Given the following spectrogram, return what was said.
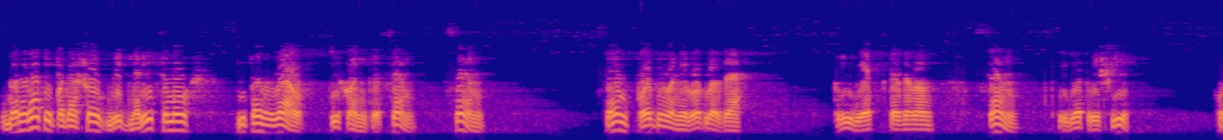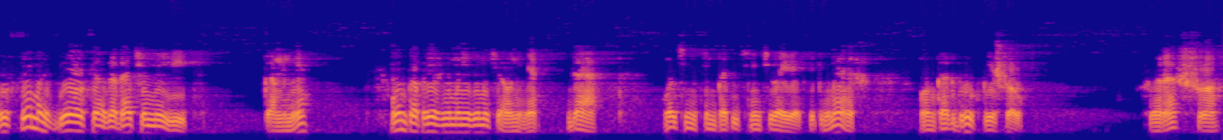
Бородатый подошел к бледнолицему и позвал тихонько «Сэм! Сэм!». Сэм поднял на него глаза. «Привет», — сказал он. «Сэм, к тебе пришли». У Сэма сделался озадаченный вид. «Ко мне?» Он по-прежнему не замечал меня. «Да, очень симпатичный человек, ты понимаешь?» Он как друг пришел. «Хорошо»,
